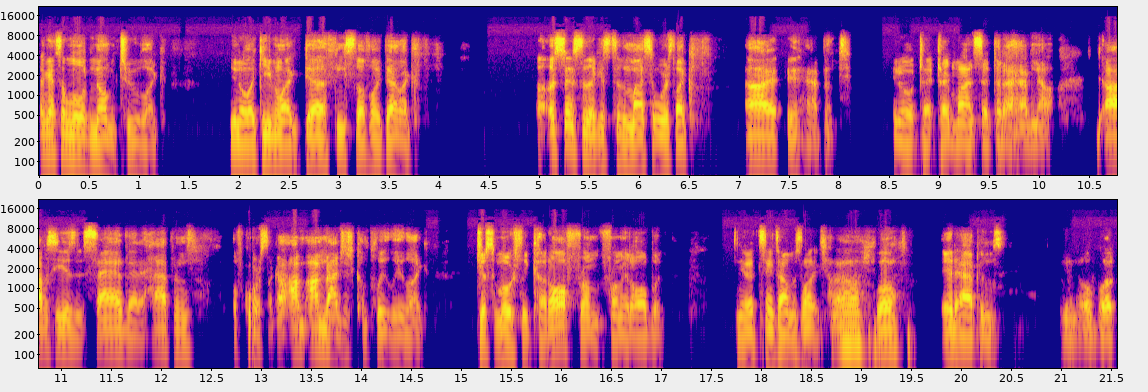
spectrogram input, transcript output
I guess a little numb to, like, you know, like even like death and stuff like that. Like, uh, essentially, like it's to the mindset where it's like, uh, it happens, you know, type, type mindset that I have now. Obviously, is it sad that it happens? Of course, like I, I'm, I'm not just completely like just emotionally cut off from from it all, but you know, at the same time, it's like, uh, well, it happens, you know. But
